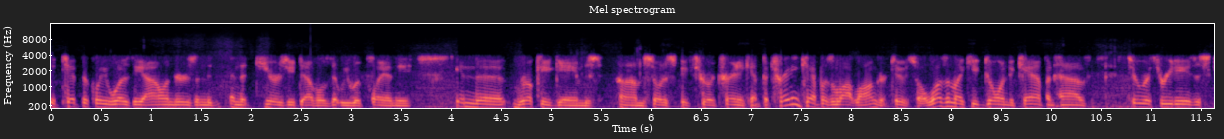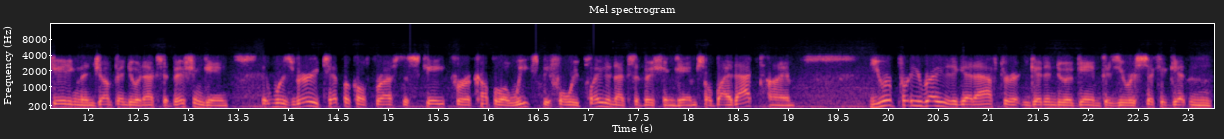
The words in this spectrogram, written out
it typically was the Islanders and the, and the Jersey Devils that we would play in the in the rookie games, um, so to speak, through a training camp. But training camp was a lot longer too, so it wasn't like you'd go into camp and have two or three days of skating and then jump into an exhibition game. It was very typical for us to skate for a couple of weeks before we played an exhibition game. So by that time you were pretty ready to get after it and get into a game because you were sick of getting.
